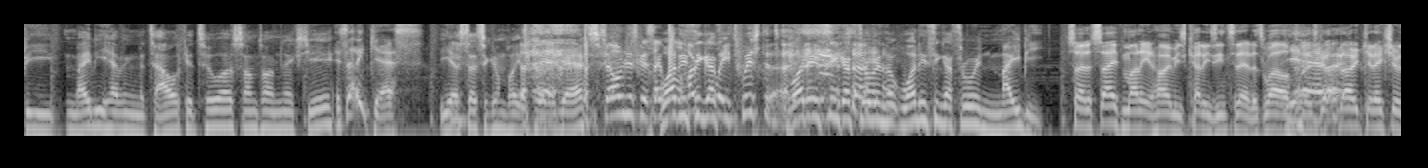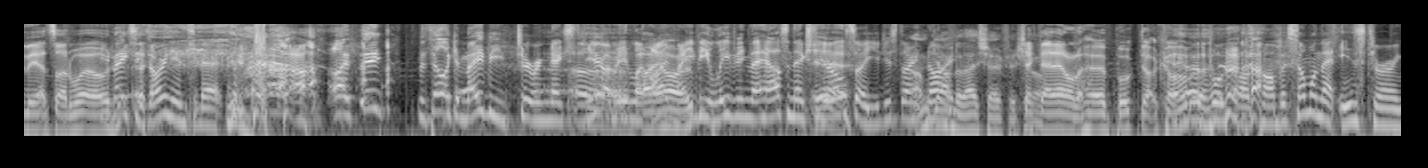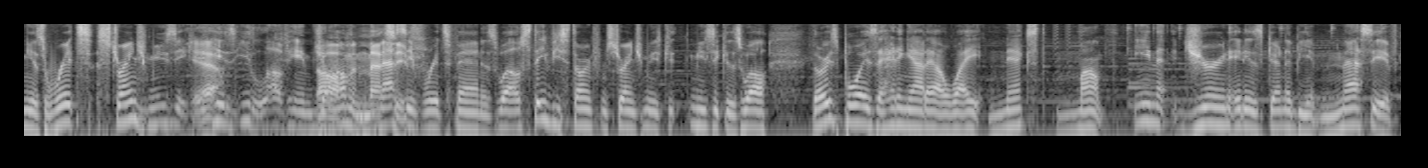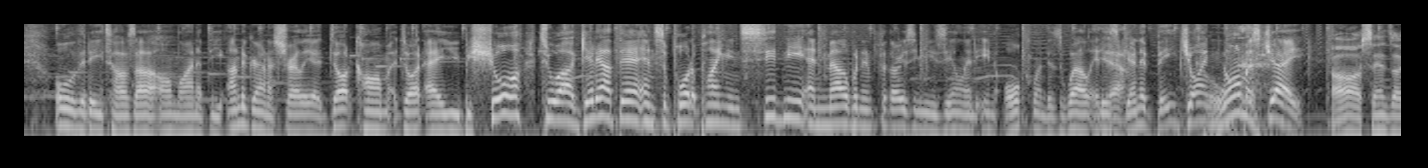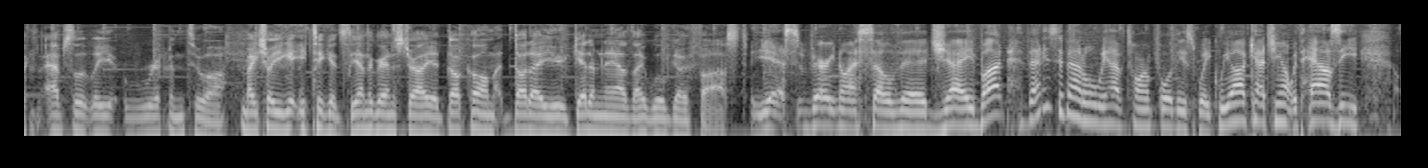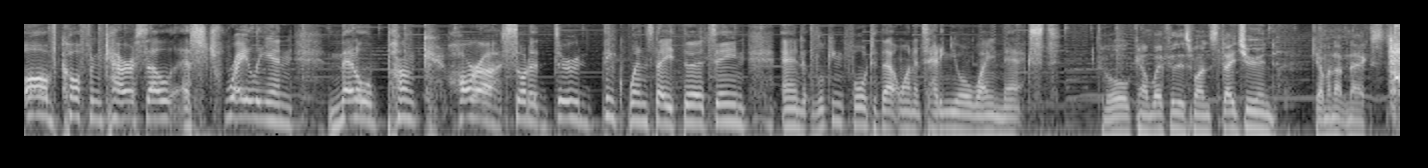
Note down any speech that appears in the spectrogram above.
be maybe having Metallica tour sometime next year. Is that a guess? Yes, that's a complete guess. So I'm just gonna say, Why well, do you think I- hopefully Twisted's Why do you think I threw in the? Why do you think I threw in maybe? So to save money at home, he's cut his internet as well. So he's Yeah. got no connection with the outside world. He makes his own internet. I think Metallica may be touring next year. I mean, like, I I, may be leaving the house next year. Yeah. Also, you just don't I'm know. going to that show for sure. Check that out on herbook.com. Book.com. But someone that is touring is Rittz. Strange Music. Yeah. His, you love him, John. Oh, I'm a massive. massive. Rittz fan as well. Stevie Stone from Strange Music, Music as well. Those boys are heading out our way next month. In June, it is going to be massive. All of the details are online at the undergroundaustralia.com.au. Be sure to uh, get out there and support it playing in Sydney and Melbourne, and for those in New Zealand, in Auckland as well. It is Yeah. going to be ginormous, Jay. Oh, sounds like absolutely ripping tour. Make sure you get your tickets. Theundergroundaustralia.com.au. Get them now. They will go fast. Yes, very nice sell there, Jay. But that is about all we have time for this week. We are catching up with Housey of Coffin Carousel, Australian metal punk horror sort of dude. Think Wednesday 13, and looking forward to that one. It's heading your way next. Cool. Can't wait for this one. Stay tuned. Coming up next.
